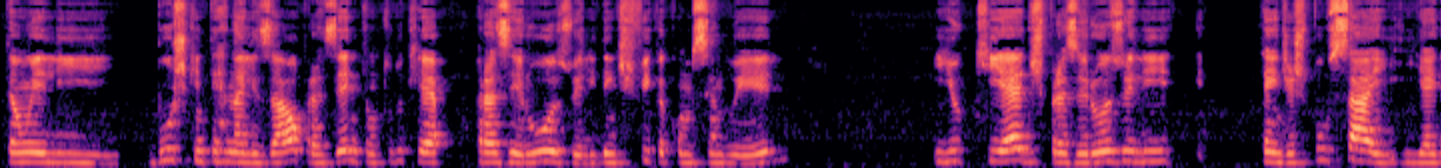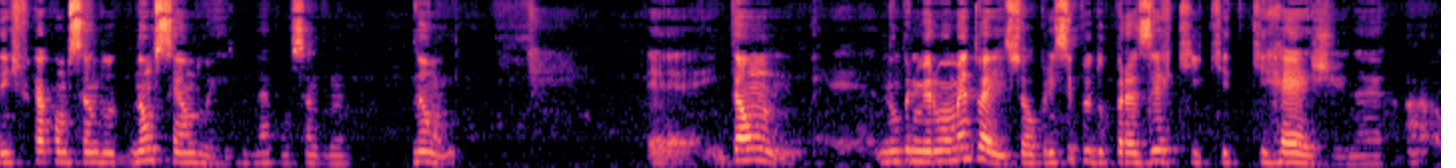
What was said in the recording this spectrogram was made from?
então ele busca internalizar o prazer, então tudo que é prazeroso ele identifica como sendo ele, e o que é desprazeroso ele tende a expulsar e, e a identificar como sendo não sendo ele, né? como sendo não ele. É, então, no primeiro momento é isso, é o princípio do prazer que, que, que rege né, a,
